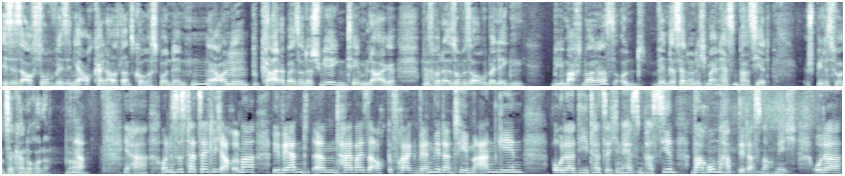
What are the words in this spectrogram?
ist es auch so, wir sind ja auch keine Auslandskorrespondenten, ja, und mhm. gerade bei so einer schwierigen Themenlage muss ja. man sowieso auch überlegen, wie macht man das? Und wenn das ja noch nicht mal in Hessen passiert, spielt es für uns ja keine Rolle. Ne? Ja. ja, und es ist tatsächlich auch immer, wir werden ähm, teilweise auch gefragt, wenn wir dann Themen angehen oder die tatsächlich in Hessen passieren, warum habt ihr das noch nicht? Oder,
